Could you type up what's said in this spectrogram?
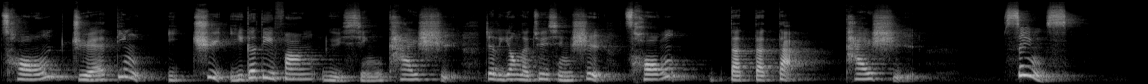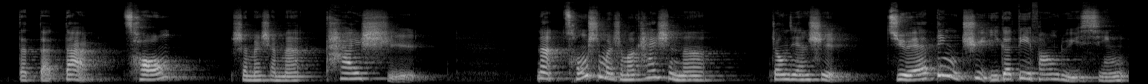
从决定以去一个地方旅行开始，这里用的句型是从哒哒哒开始，since 哒哒哒从。 什么什么开始？那从什么什么开始呢？中间是决定去一个地方旅行，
